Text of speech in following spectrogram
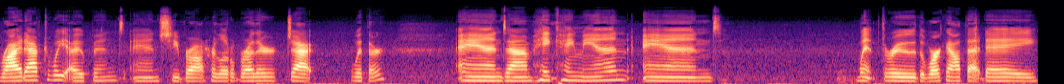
right after we opened, and she brought her little brother Jack with her. And um, he came in and went through the workout that day.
